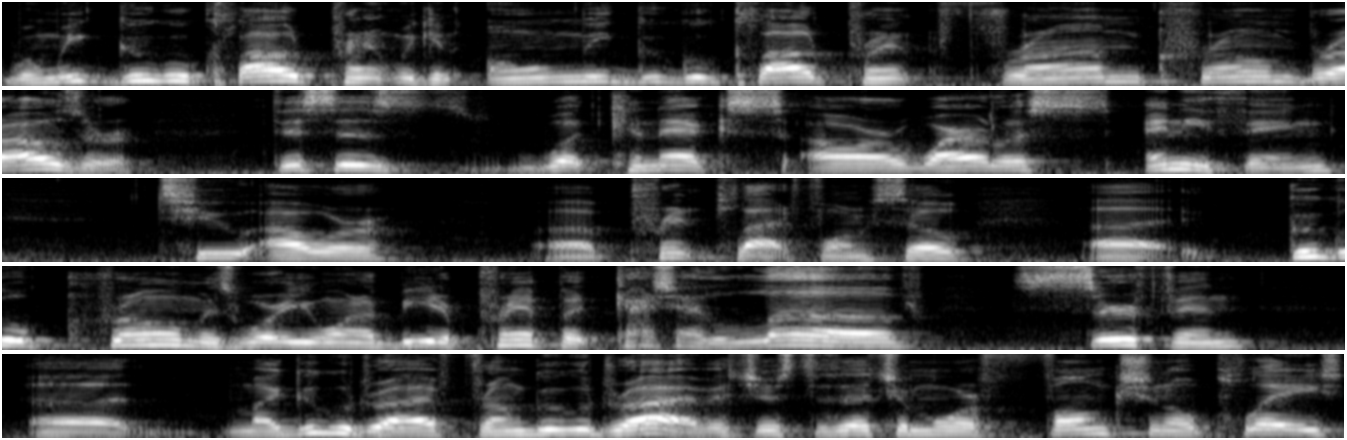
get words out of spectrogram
when we Google Cloud Print, we can only Google Cloud Print from Chrome browser. This is what connects our wireless anything to our uh, print platform. So uh, Google Chrome is where you want to be to print, but gosh, I love surfing uh, my Google Drive from Google Drive. It's just such a more functional place,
